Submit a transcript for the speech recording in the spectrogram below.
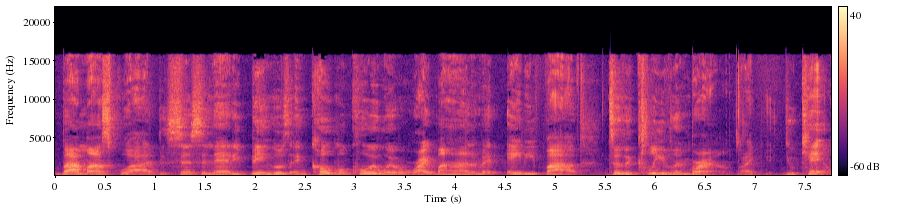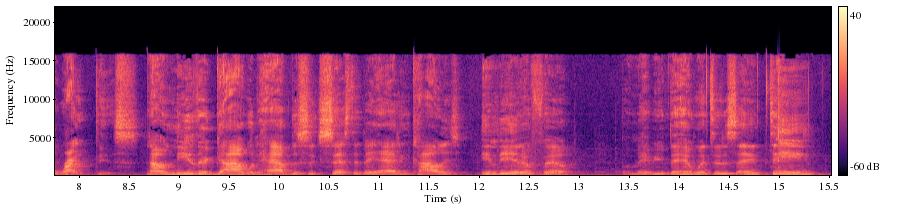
by my squad, the Cincinnati Bengals, and Colt McCoy went right behind him at 85 to the Cleveland Browns. Like, you can't write this. Now, neither guy would have the success that they had in college in the NFL, but maybe if they had went to the same team,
